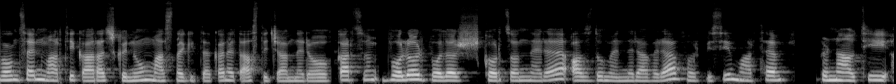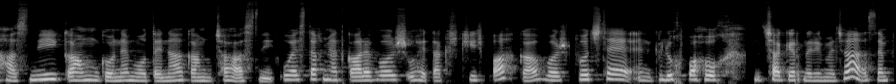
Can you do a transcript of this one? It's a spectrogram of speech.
ոնց են մարդիկ առաջ գնում մասնագիտական այդ աստիճաններով։ Կարծում եմ բոլոր բոլոր գործոնները ազդում են նրա վրա, որpիսի մարդը բռնաութի հասնի կամ գոնե մոտենա կամ չհասնի։ Ու այստեղ մի հատ կարևոր ու հետաքրքիր պահ կա, որ ոչ թե այն գլուխպահող շակերտների մեջ, հա, ասեմ,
